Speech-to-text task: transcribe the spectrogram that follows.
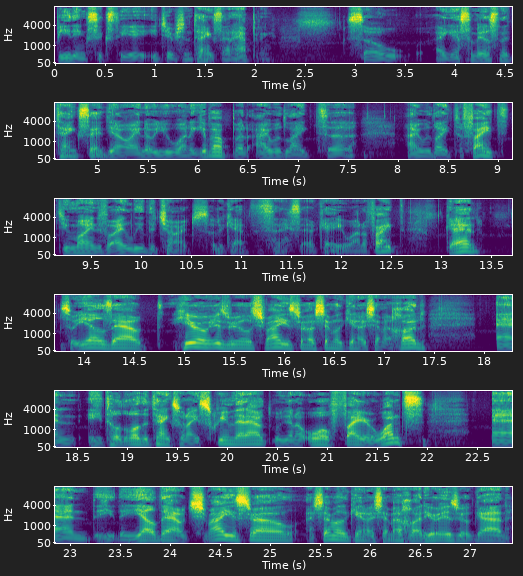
beating 68 Egyptian tanks. Not happening." So I guess somebody else in the tank said, "You know, I know you want to give up, but I would like to." I would like to fight. Do you mind if I lead the charge? So the captain said, Okay, you want to fight? Go ahead. So he yells out, Hero Israel, Shema Yisrael, Hashem Elokeinu, Hashem Echad. And he told all the tanks, when I scream that out, we're going to all fire once and he, they yelled out, Shema Yisrael, Hashem Elokeinu, Hashem Echad, here Israel, God,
